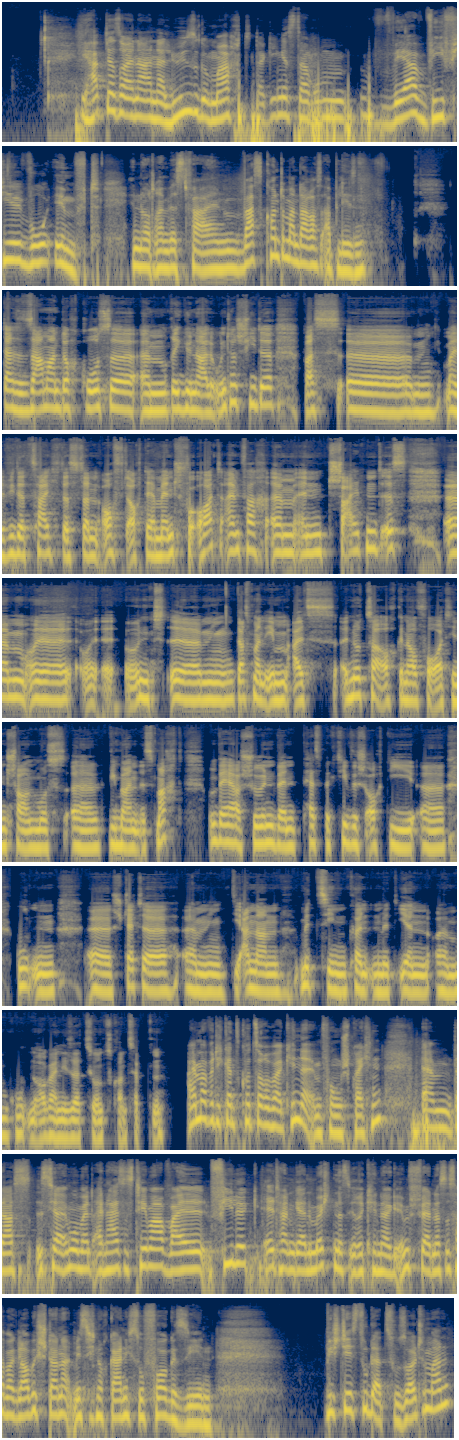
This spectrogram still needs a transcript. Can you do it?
Ihr habt ja so eine Analyse gemacht, da ging es darum, wer wie viel wo impft in Nordrhein-Westfalen. Was konnte man daraus ablesen? Da sah man doch große ähm, regionale Unterschiede, was ähm, mal wieder zeigt, dass dann oft auch der Mensch vor Ort einfach ähm, entscheidend ist ähm, äh, und ähm, dass man eben als Nutzer auch genau vor Ort hinschauen muss, äh, wie man es macht. Und wäre ja schön, wenn perspektivisch auch die äh, guten äh, Städte ähm, die anderen mitziehen könnten mit ihren ähm, guten Organisationskonzepten. Einmal würde ich ganz kurz darüber Kinderimpfungen sprechen. Ähm, das ist ja im Moment ein heißes Thema, weil viele Eltern gerne möchten, dass ihre Kinder geimpft werden. Das ist aber, glaube ich, standardmäßig noch gar nicht so vorgesehen. Wie stehst du dazu? Sollte man?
